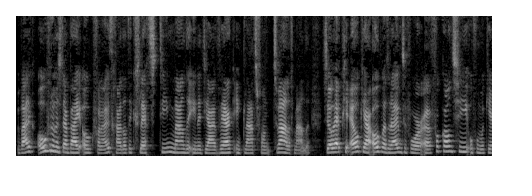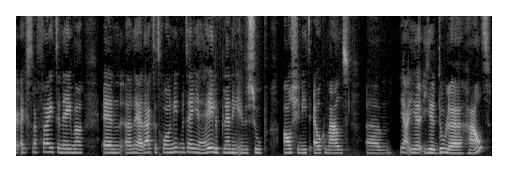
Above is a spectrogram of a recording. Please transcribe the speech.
waar ik overigens daarbij ook van uitga dat ik slechts 10 maanden in het jaar werk in plaats van 12 maanden. Zo heb je elk jaar ook wat ruimte voor uh, vakantie of om een keer extra vrij te nemen. En uh, nou ja, raakt het gewoon niet meteen je hele planning in de soep als je niet elke maand um, ja, je, je doelen haalt.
